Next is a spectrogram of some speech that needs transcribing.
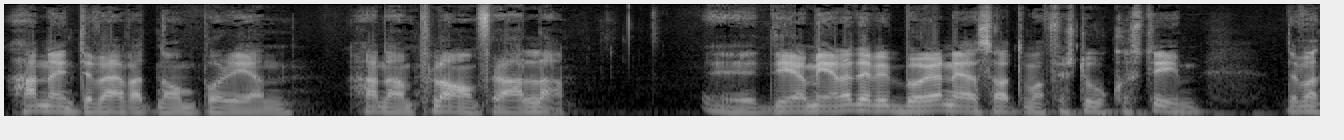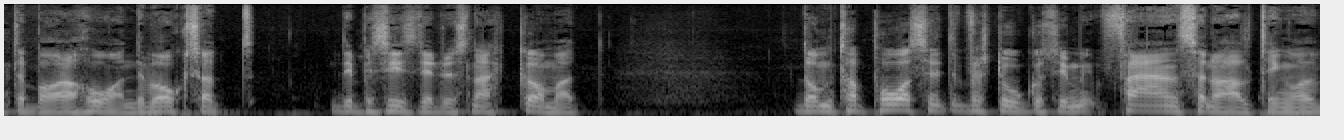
han har inte värvat någon på ren... Han har en plan för alla. Eh, det jag menade i början när jag sa att de har för stor kostym, det var inte bara hån. Det var också att det är precis det du snackade om. att De tar på sig lite för stor kostym, fansen och allting, och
